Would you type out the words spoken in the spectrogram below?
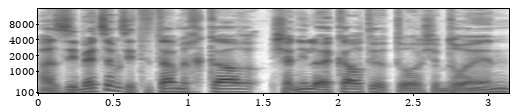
אז היא בעצם ציטטה מחקר שאני לא הכרתי אותו שטוען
